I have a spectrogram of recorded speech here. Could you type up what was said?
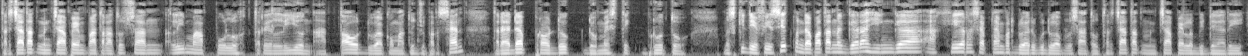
tercatat mencapai 450 triliun atau 2,7 persen terhadap produk domestik bruto. Meski defisit pendapatan negara hingga akhir September 2021 tercatat mencapai lebih dari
